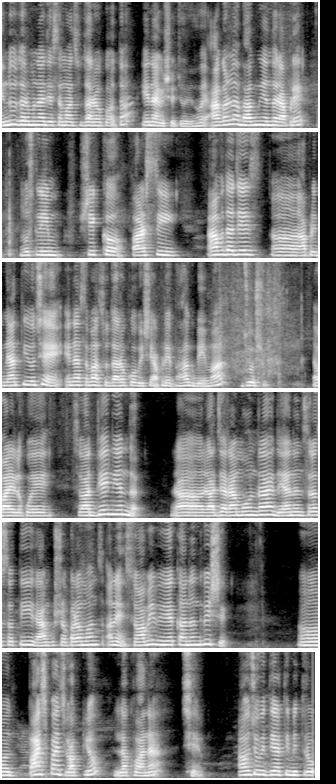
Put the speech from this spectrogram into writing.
હિન્દુ ધર્મના જે સમાજ સુધારકો હતા, એના વિશે જોયું. હવે આગળના ભાગની અંદર આપણે મુસ્લિમ, શીખ, પારસી, આ બધા જે આપણી જ્ઞાતિઓ છે, એના સમાજ સુધારકો વિશે આપણે ભાગ બેમાં જોશું. તમારે લોકોએ સ્વાધ્યાયની અંદર રાજા રામમોહન રાય, દયાનંદ સરસ્વતી, રામકૃષ્ણ પરમહંસ અને સ્વામી વિવેકાનંદ વિશે પાંચ પાંચ વાક્યો લખવાના છે. આવજો વિદ્યાર્થી મિત્રો.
